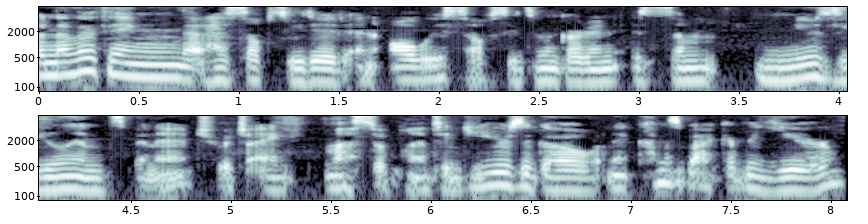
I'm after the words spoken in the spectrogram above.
Another thing that has self seeded and always self seeds in the garden is some New Zealand spinach, which I must have planted years ago, and it comes back every year.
